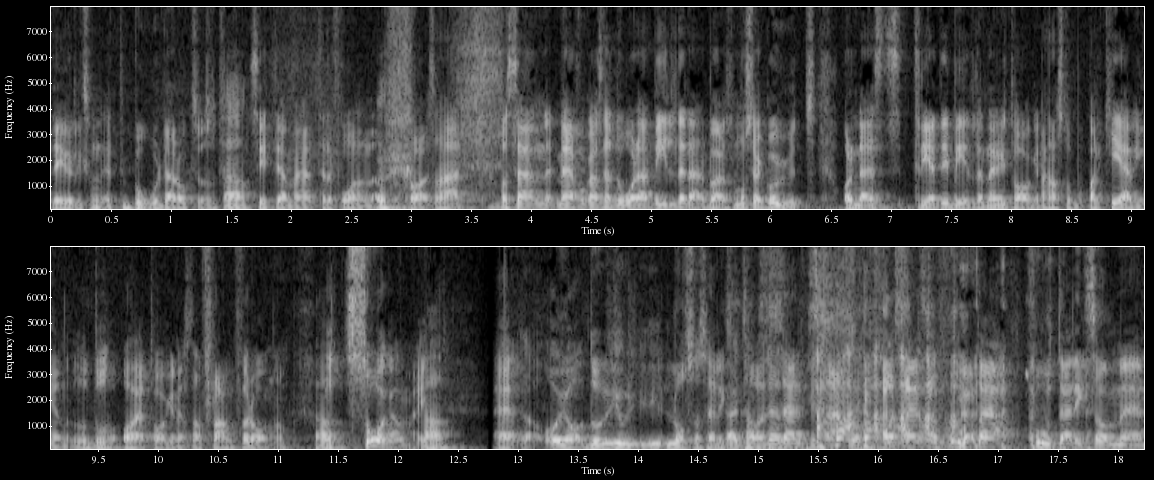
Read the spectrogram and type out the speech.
det är ju liksom ett bord där också. Så Ja. sitter jag med telefonen där och tar så här. Och sen, men jag får ganska dåliga bilder där, så måste jag gå ut. Och den där tredje bilden den är ju tagen när han står på parkeringen. Och då har jag tagit nästan framför honom. Och då såg han mig. Ja. Eh, och jag, då ju- låtsas jag liksom Jag ta en selfie. så. Och sen så fotar jag, fotar jag liksom eh, eh,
